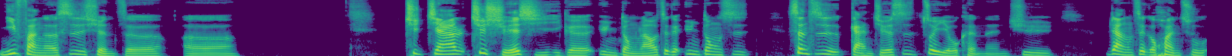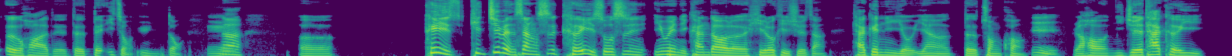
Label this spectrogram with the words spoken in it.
你反而是选择呃去加去学习一个运动，然后这个运动是甚至感觉是最有可能去让这个患处恶化的的的一种运动。那呃，可以可基本上是可以说是因为你看到了 Hiroki 学长，他跟你有一样的状况，嗯，然后你觉得他可以，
